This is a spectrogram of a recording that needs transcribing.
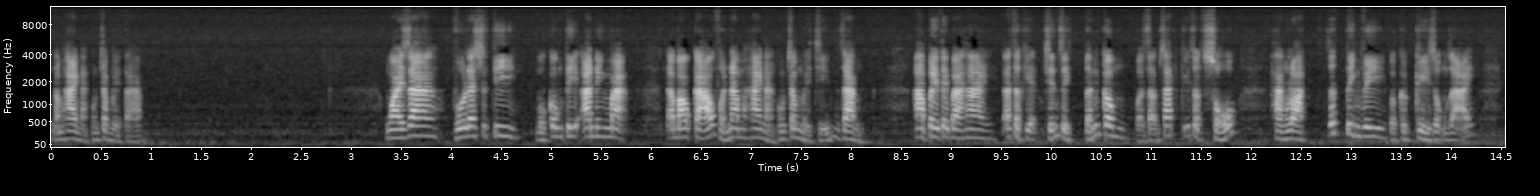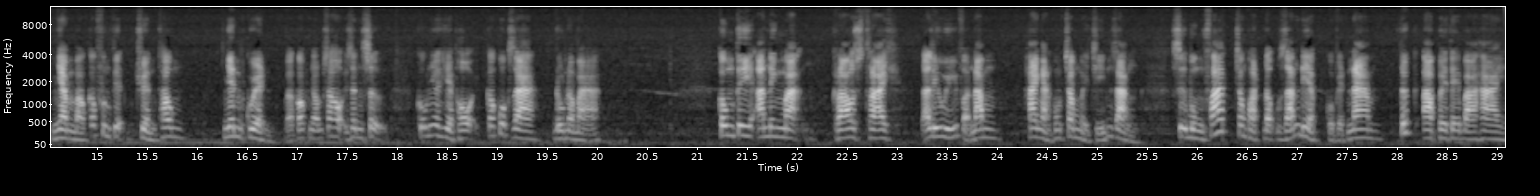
năm 2018. Ngoài ra, Volacity, một công ty an ninh mạng, đã báo cáo vào năm 2019 rằng APT32 đã thực hiện chiến dịch tấn công và giám sát kỹ thuật số hàng loạt rất tinh vi và cực kỳ rộng rãi nhằm vào các phương tiện truyền thông, nhân quyền và các nhóm xã hội dân sự cũng như Hiệp hội các quốc gia Đông Nam Á. Công ty an ninh mạng CrowdStrike đã lưu ý vào năm 2019 rằng sự bùng phát trong hoạt động gián điệp của Việt Nam, tức APT32,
